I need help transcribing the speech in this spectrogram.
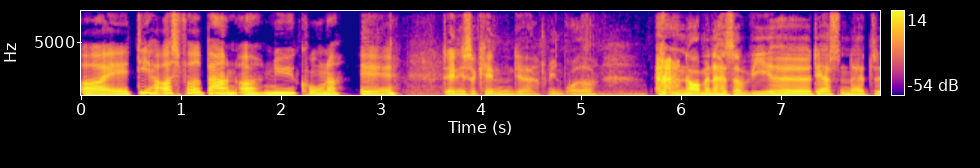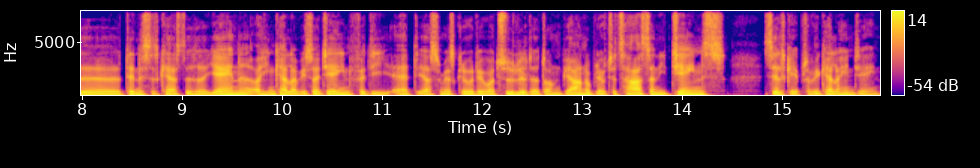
Og øh, de har også fået børn og nye koner. Øh. Dennis og Kenneth, ja, mine brødre. Nå, men altså, vi, øh, det er sådan, at øh, Dennis' kæreste hedder Jane, og hende kalder vi så Jane, fordi, at, ja, som jeg skriver, det var tydeligt, at Don Bjarno blev til Tarzan i Janes selskab, så vi kalder hende Jane.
